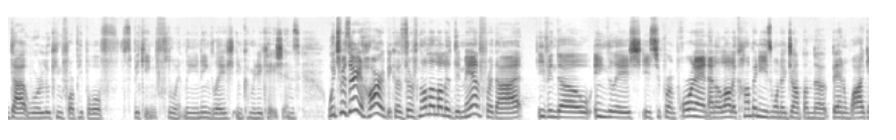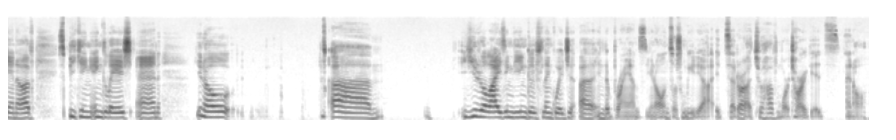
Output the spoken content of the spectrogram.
that were looking for people speaking fluently in English in communications, which was very hard because there's not a lot of demand for that. Even though English is super important, and a lot of companies want to jump on the bandwagon of speaking English and you know um, utilizing the English language uh, in the brands, you know, on social media, etc., to have more targets and all.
